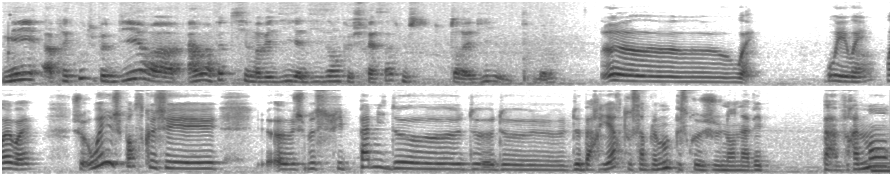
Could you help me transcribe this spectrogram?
mais après coup, tu peux te dire Ah ouais, en fait, si on m'avait dit il y a 10 ans que je ferais ça, tu t'aurais dit euh, non. Euh, ouais. Oui, oui, ouais, ouais. Je, oui, je pense que j'ai, euh, je me suis pas mis de, de, de, de barrière, tout simplement parce que je n'en avais pas vraiment.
